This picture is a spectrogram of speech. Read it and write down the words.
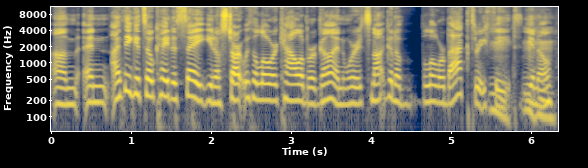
um, and I think it's okay to say, you know, start with a lower caliber gun where it's not going to blow her back three mm, feet, you know, mm-hmm.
